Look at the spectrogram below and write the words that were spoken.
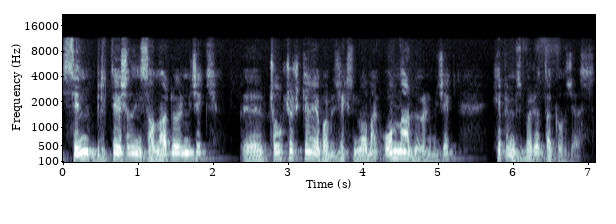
senin birlikte yaşadığın insanlar da ölmeyecek. E, çoluk çocuk gene yapabileceksin normal. Onlar da ölmeyecek. Hepimiz böyle takılacağız.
